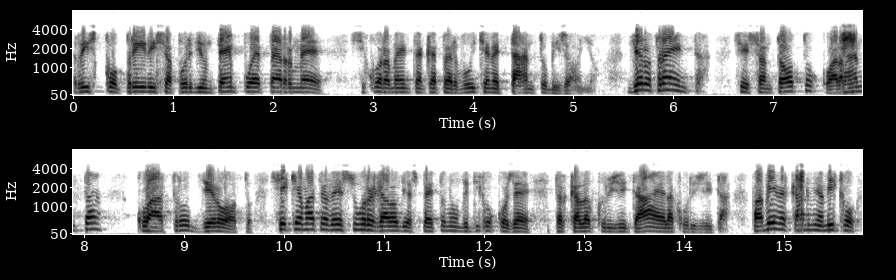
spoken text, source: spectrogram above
riscoprire i sapori di un tempo e per me, sicuramente anche per voi ce n'è tanto bisogno. 030 68 40 408. Se chiamate adesso un regalo vi aspetto, non vi dico cos'è, perché la curiosità è la curiosità. Va bene, caro mio amico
